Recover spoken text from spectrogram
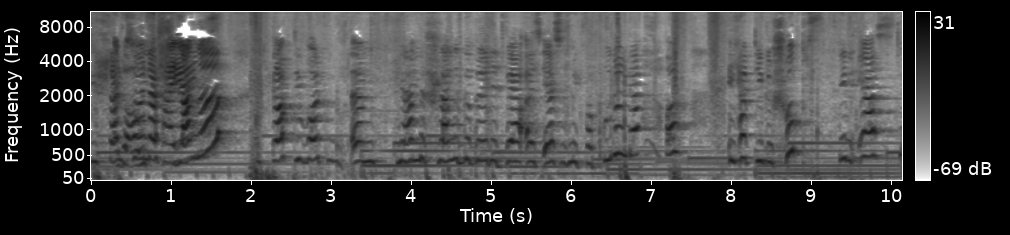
Die standen Also so in der? Schlange. Ich glaube, die wollten, ähm, die haben eine Schlange gebildet, wer als erstes mich verprügelt darf. Ich habe die geschubst, den ersten.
